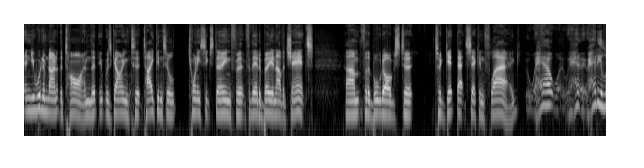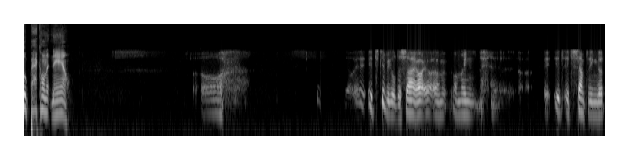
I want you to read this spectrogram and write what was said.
and you wouldn't have known at the time that it was going to take until 2016 for, for there to be another chance um, for the Bulldogs to to get that second flag. How, how how do you look back on it now? Oh, it's difficult to say. I, um, I mean, it, it's something that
